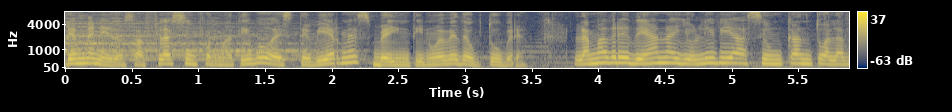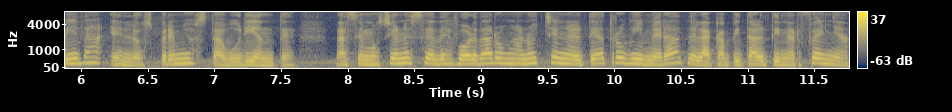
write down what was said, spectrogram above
Bienvenidos a Flash Informativo este viernes 29 de octubre. La madre de Ana y Olivia hace un canto a la vida en los premios Taburiente. Las emociones se desbordaron anoche en el Teatro Guimerá de la capital tinerfeña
